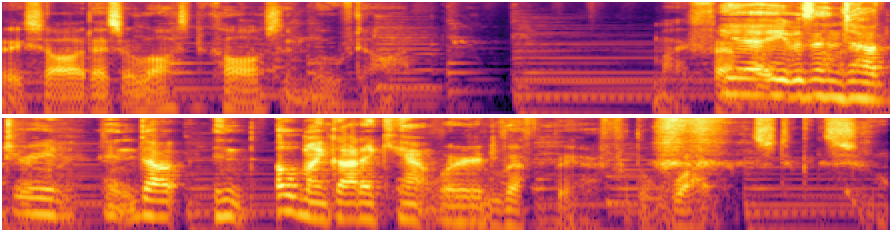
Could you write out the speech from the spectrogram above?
They saw it as a lost cause and moved on. My family Yeah, he was indoctrinated. Indo- in, oh my god, I can't word. left there for the wildlands to consume.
